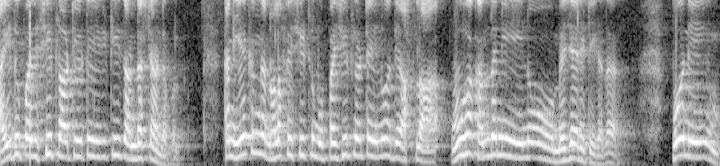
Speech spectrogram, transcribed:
ఐదు పది సీట్లు అటు ఇటు ఇట్ ఈజ్ అండర్స్టాండబుల్. కానీ ఏకంగా నలభై సీట్లు ముప్పై సీట్లు అంటే యూనో అది అసలు ఊహకు అందని యూనో మెజారిటీ కదా. పోనీ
